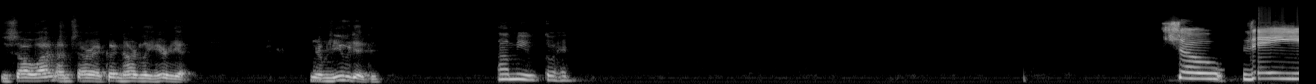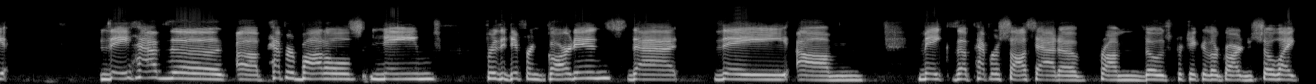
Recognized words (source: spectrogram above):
you saw. What I'm sorry, I couldn't hardly hear you. You're muted. I'll mute, go ahead. So they they have the uh, pepper bottles named for the different gardens that they um, make the pepper sauce out of from those particular gardens. So like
